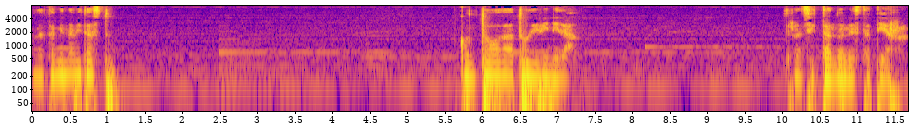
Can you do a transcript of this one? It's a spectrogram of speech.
donde también habitas tú, con toda tu divinidad, transitando en esta tierra.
